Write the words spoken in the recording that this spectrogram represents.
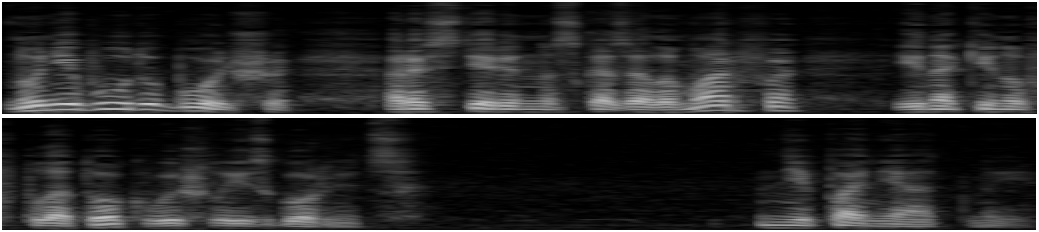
Ну, не буду больше, — растерянно сказала Марфа и, накинув платок, вышла из горницы. Непонятный.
